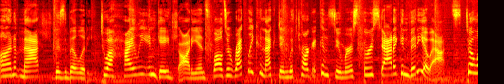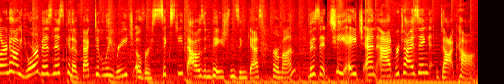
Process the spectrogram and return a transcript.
unmatched visibility to a highly engaged audience while directly connecting with target consumers through static and video ads. To learn how your business can effectively reach over 60,000 patients and guests per month, visit thnadvertising.com.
